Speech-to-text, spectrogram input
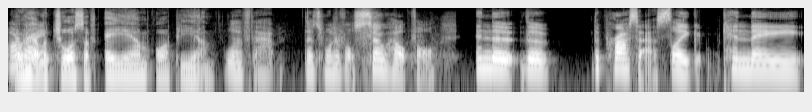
all You'll right. have a choice of AM or PM. Love that. That's wonderful. So helpful. And the the the process, like can they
